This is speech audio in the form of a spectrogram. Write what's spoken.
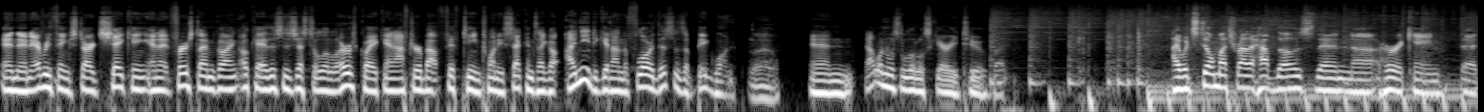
and then everything starts shaking. And at first, I'm going, okay, this is just a little earthquake. And after about 15, 20 seconds, I go, I need to get on the floor. This is a big one Wow. and that one was a little scary too. But I would still much rather have those than uh, hurricane that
